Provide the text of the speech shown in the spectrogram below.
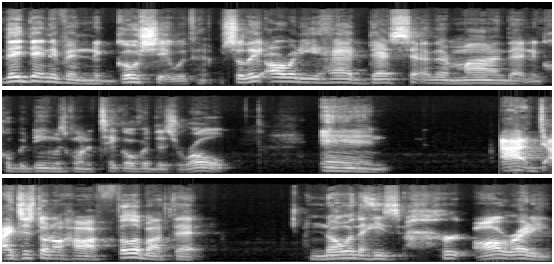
they didn't even negotiate with him. So they already had that set in their mind that Nakobe Dean was going to take over this role. And I I just don't know how I feel about that, knowing that he's hurt already,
